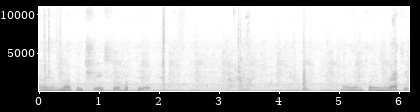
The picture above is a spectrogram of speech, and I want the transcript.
I have not been chased or hooked yet. I am playing Ratty.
